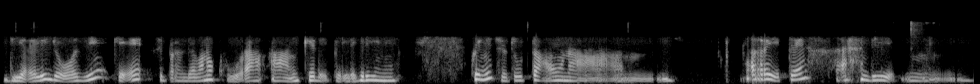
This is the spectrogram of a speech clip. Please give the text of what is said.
di religiosi che si prendevano cura anche dei pellegrini. Quindi c'è tutta una um, rete eh, di um,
